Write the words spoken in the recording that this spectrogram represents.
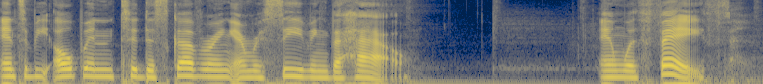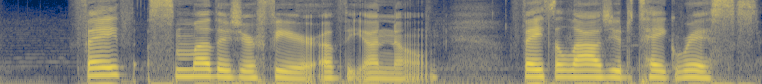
and to be open to discovering and receiving the how. And with faith, faith smothers your fear of the unknown. Faith allows you to take risks.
